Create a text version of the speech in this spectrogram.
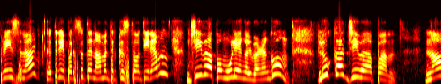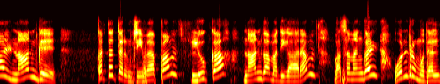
பிரேஸ்லாட் கத்திரை பரிசுத்த நாமத்திற்கு ஸ்தோத்திரம். ஜீவாப்பம் ஊழியங்கள் வழங்கும் லூக்கா ஜீவாப்பம் நாள் நான்கு. கர்த்தர் தரும் ஜீவாப்பம் லூக்கா நான்காம் அதிகாரம் வசனங்கள் ஒன்று முதல்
